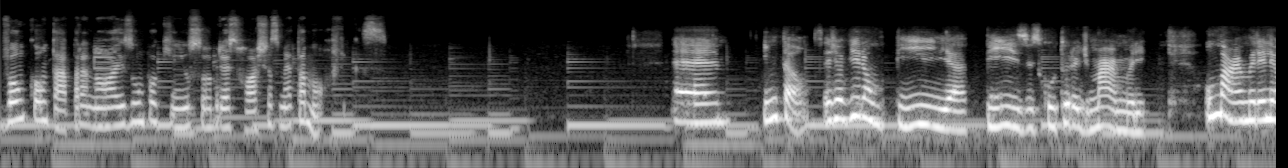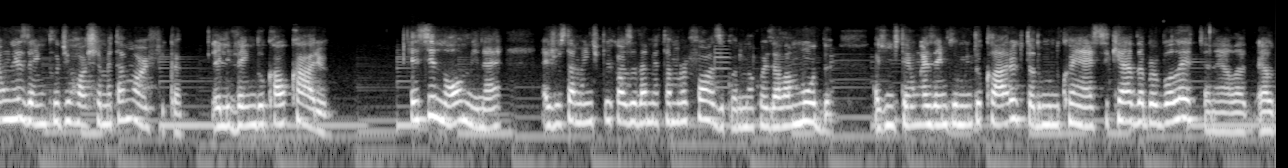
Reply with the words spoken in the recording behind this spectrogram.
vão contar para nós um pouquinho sobre as rochas metamórficas. É, então, vocês já viram pia, piso, escultura de mármore? O mármore ele é um exemplo de rocha metamórfica. Ele vem do calcário. Esse nome, né, é justamente por causa da metamorfose, quando uma coisa ela muda. A gente tem um exemplo muito claro que todo mundo conhece, que é a da borboleta, né? Ela, ela,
